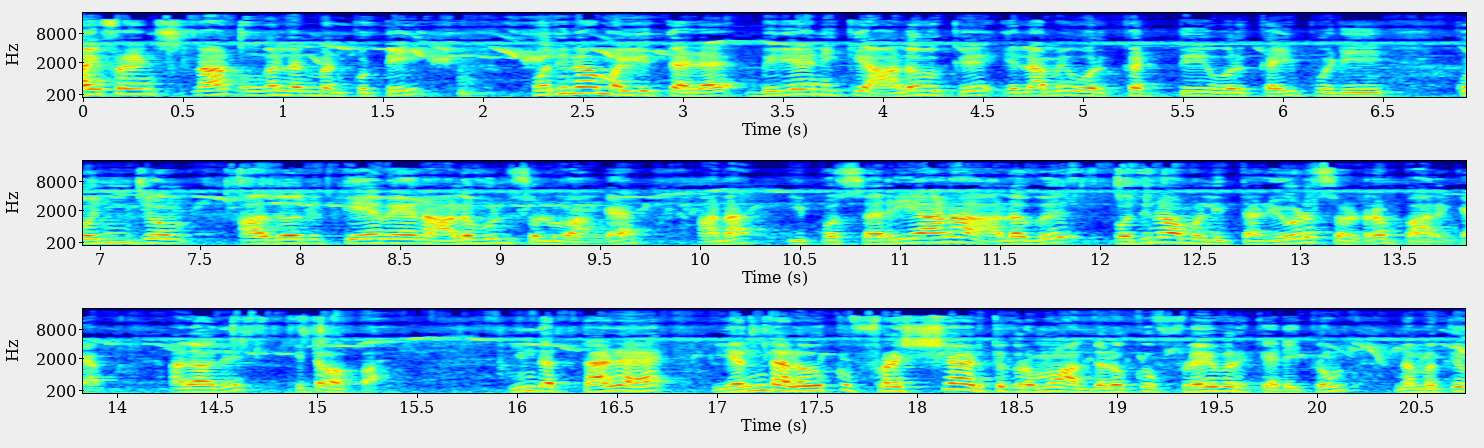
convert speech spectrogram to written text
ஹாய் ஃப்ரெண்ட்ஸ் நான் உங்கள் நண்பன் குட்டி. புதினா மல்லித்தழை பிரியாணிக்கு அளவுக்கு எல்லாமே ஒரு கட்டு ஒரு கைப்பிடி கொஞ்சம் அதாவது தேவையான அளவுன்னு சொல்லுவாங்க. ஆனால் இப்போ சரியான அளவு புதினா மல்லித்தழையோட சொல்கிறேன் பாருங்கள் அதாவது கிட்ட வைப்பா. இந்த தழை எந்த அளவுக்கு ஃப்ரெஷ்ஷாக எடுத்துக்கிறோமோ அந்தளவுக்கு ஃப்ளேவர் கிடைக்கும். நமக்கு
